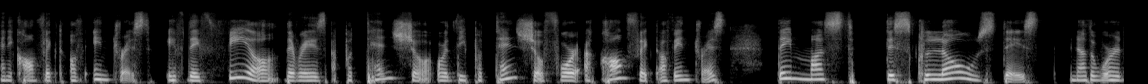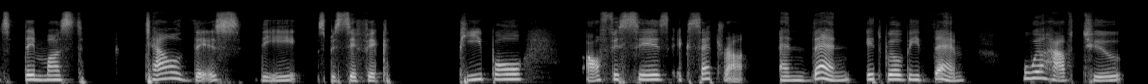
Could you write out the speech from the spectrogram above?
any conflict of interest. If they feel there is a potential or the potential for a conflict of interest, they must disclose this. In other words, they must tell this the specific people, offices, etc. And then it will be them who will have to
